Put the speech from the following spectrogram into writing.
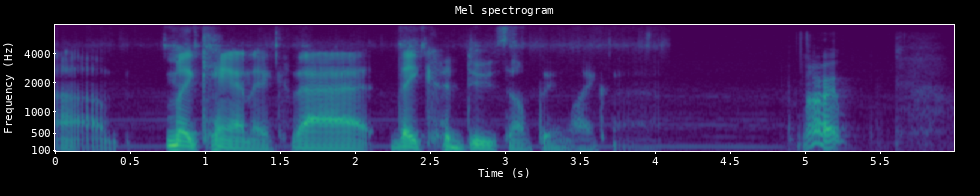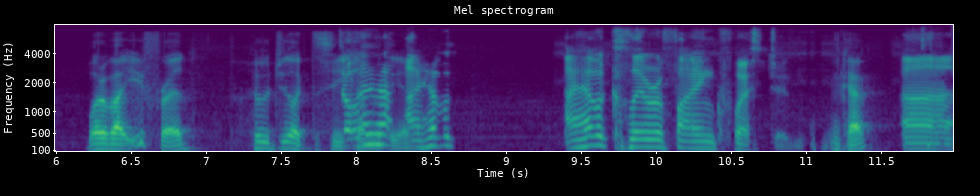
um, mechanic that they could do something like that. All right. What about you, Fred? Who would you like to see So I, come to ha- I have a, I have a clarifying question. Okay. Uh,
